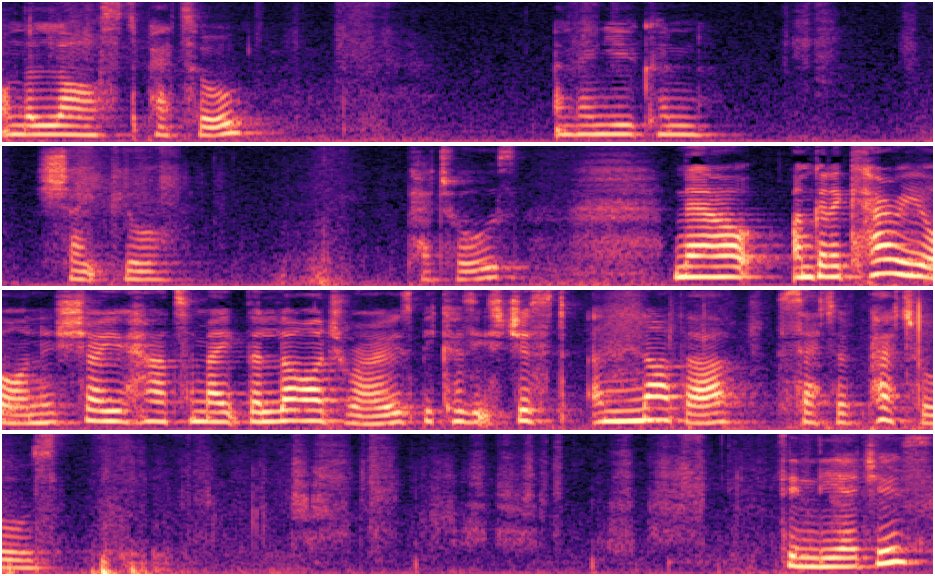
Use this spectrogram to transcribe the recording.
on the last petal and then you can shape your petals. Now I'm going to carry on and show you how to make the large rose because it's just another set of petals. Thin the edges.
